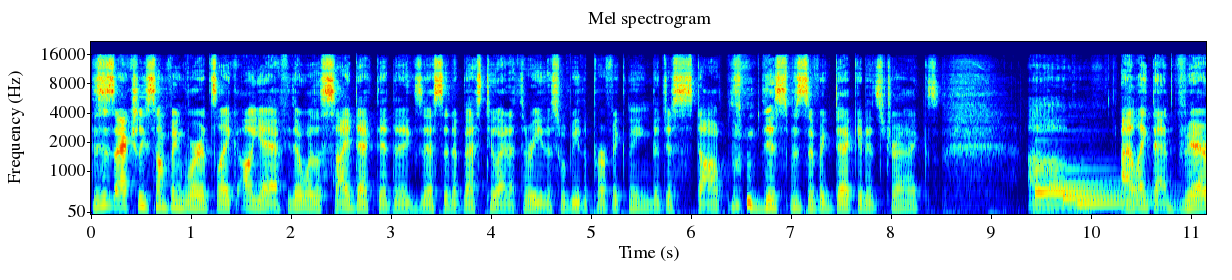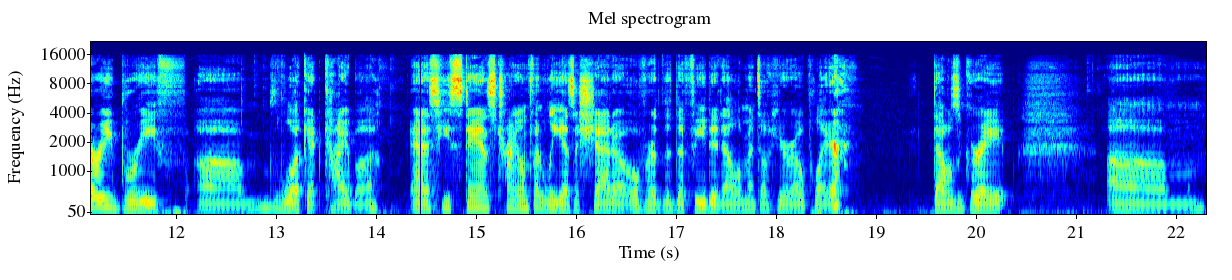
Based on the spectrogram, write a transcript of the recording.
This is actually something where it's like, oh yeah, if there was a side deck that, that existed, a best two out of three, this would be the perfect thing to just stop this specific deck in its tracks. Um, I like that very brief um, look at Kaiba as he stands triumphantly as a shadow over the defeated elemental hero player. that was great. Um,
